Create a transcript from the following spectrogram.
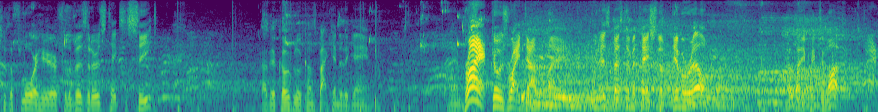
to the floor here for the visitors. Takes a seat. Koglu comes back into the game. And Bryant goes right down the lane, doing his best imitation of Demerel. Nobody picked him up. Back.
